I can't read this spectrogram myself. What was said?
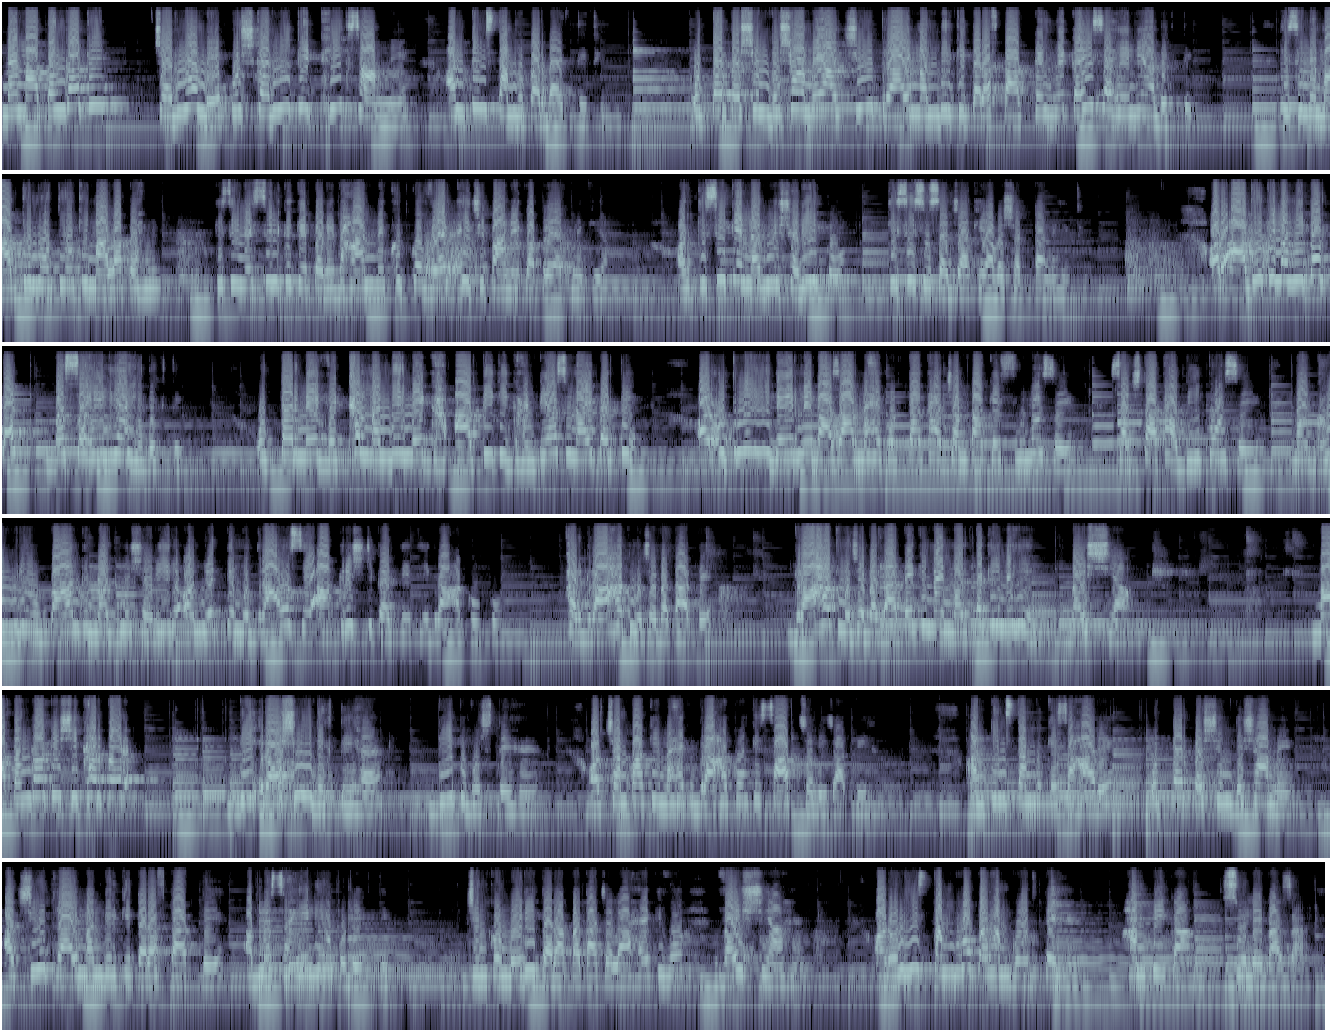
मैं मातंगा के चरणों में पुष्करणी के ठीक सामने अंतिम स्तंभ पर बैठती थी। उत्तर पश्चिम दिशा में अच्युत राय मंदिर की तरफ़ ताकते हुए कई सहेलियाँ दिखती। किसी ने मात्र मोतियों की माला पहनी, किसी ने सिल्क के परिधान में खुद को व्यर्थ ही छिपाने का प्रयत्न किया, और किसी के नग्न शरीर को किसी सुसज्जा की आवश्यकता नहीं थी। और आधे किलोमीटर तक बस सहेलियाँ ही दिखती। उत्तर में विठल मंदिर में आरती की घंटियाँ सुनाई पड़ती। और उतनी ही देर में बाज़ार महक उठता था चंपा के फूलों से, सजता था दीपों से। मैं घुंघरू बाँध नग्न शरीर और नृत्य मुद्राओं से आकृष्ट करती थी ग्राहकों को। पर ग्राहक मुझे बताते, ग्राहक मुझे बताते कि मैं नर्तकी नहीं, वैश्या मातंगा के शिखर पर रोशनी दिखती है, दीप बुझते हैं। और चंपा की महक ग्राहकों के साथ चली जाती है। अंतिम स्तंभ के सहारे, उत्तर पश्चिम दिशा में अच्युत राय मंदिर की तरफ़ ताकते अब मैं सहेलियों को देखती। जिनको मेरी तरह पता चला है कि वो वैश्या हैं और उन्हीं स्तंभों पर हम गोदते हैं हम्पी का सूले बाज़ार।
